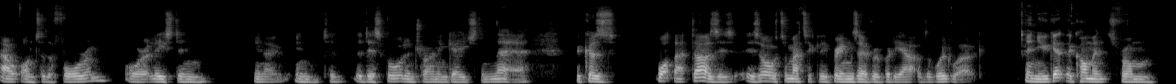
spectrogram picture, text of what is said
out onto the forum, or at least in you know into the Discord, and try and engage them there, because what that does is is automatically brings everybody out of the woodwork, and you get the comments from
